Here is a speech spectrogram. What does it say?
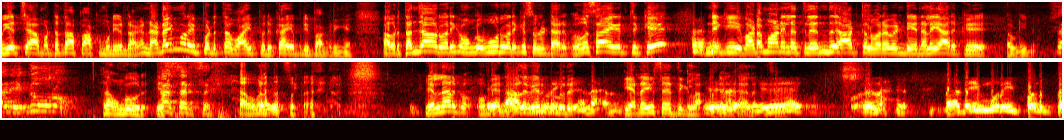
முயற்சியாக மட்டும்தான் பார்க்க முடியுன்றாங்க. நடைமுறைப்படுத்த வாய்ப்பு இருக்கா? எப்படி பார்க்குறீங்க? அவர் தஞ்சாவூர் வரைக்கும் உங்கள் ஊர் வரைக்கும் சொல்லிட்டாரு. விவசாயத்துக்கே இன்னைக்கு வட மாநிலத்திலேருந்து ஆட்கள் வர வேண்டிய நிலையாக இருக்கு அப்படின்னு. சார் எங்கள் ஊரும்? அதான் உங்க ஊர். சரி சரி. அவங்கள. எல்லாருக்கும் உங்க நாலு பேருக்கு ஒரு என்னையும் சேர்த்துக்கலாம். நடைமுறைப்படுத்த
